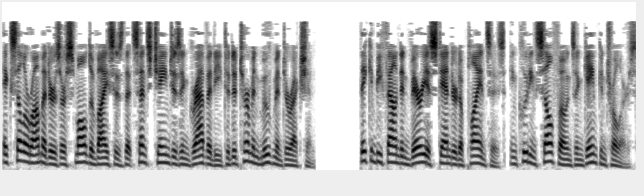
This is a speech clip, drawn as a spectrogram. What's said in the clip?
Accelerometers are small devices that sense changes in gravity to determine movement direction. They can be found in various standard appliances, including cell phones and game controllers.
